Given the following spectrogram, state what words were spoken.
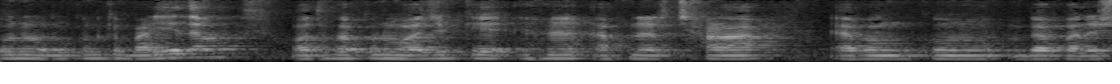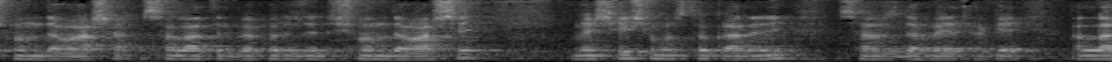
কোনো রুকুনকে বাড়িয়ে দেওয়া, অথবা কোনো ওয়াজিবকে হ্যাঁ আপনার ছাড়া এবং কোন ব্যাপারে সন্দেহ আসা, সালাতের ব্যাপারে যদি সন্দেহ আসে সেই সমস্ত কারণে সাজদা হয়ে থাকে। আল্লাহ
